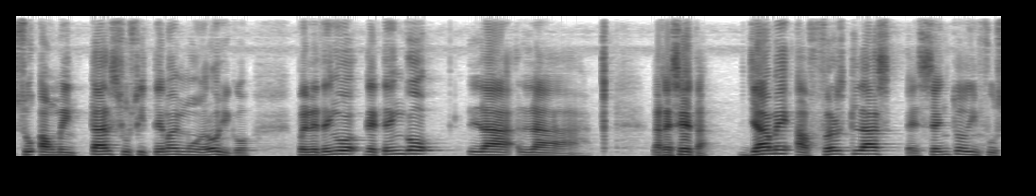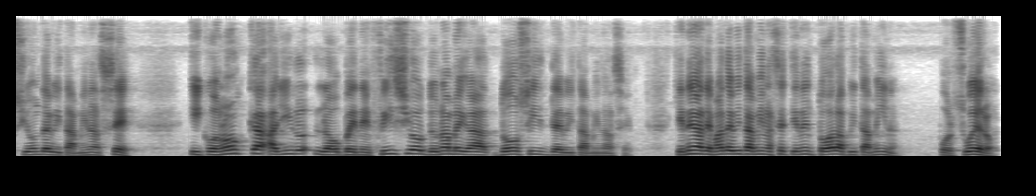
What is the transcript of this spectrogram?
su, aumentar su sistema inmunológico, pues le tengo, le tengo la, la, la receta. Llame a First Class, el centro de infusión de vitamina C y conozca allí los beneficios de una mega dosis de vitamina C. Tienen, además de vitamina C, tienen todas las vitaminas por suero.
